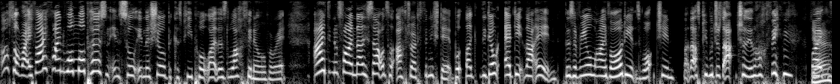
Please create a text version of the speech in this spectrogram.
Also, right, if I find one more person insulting the show because people like there's laughing over it, I didn't find this out until after I'd finished it. But like they don't edit that in. There's a real live audience watching. Like that's people just actually laughing. like Yeah.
